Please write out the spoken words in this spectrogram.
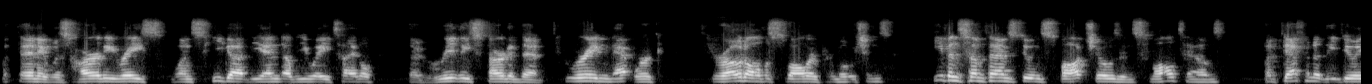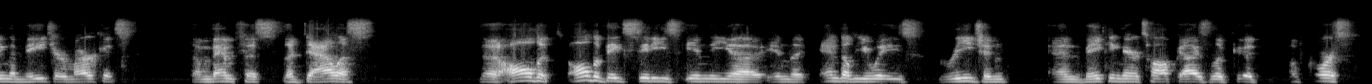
But then it was Harley Race once he got the NWA title that really started that touring network throughout all the smaller promotions, even sometimes doing spot shows in small towns, but definitely doing the major markets, the Memphis, the Dallas, the all the all the big cities in the uh, in the NWA's region and making their top guys look good. Of course,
